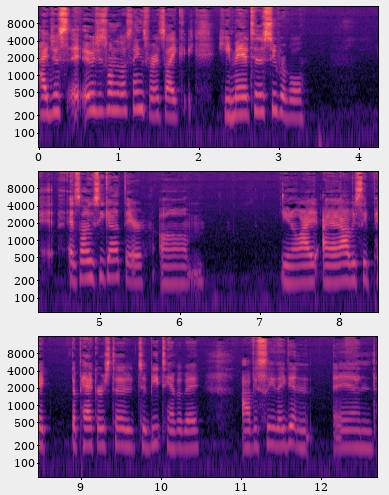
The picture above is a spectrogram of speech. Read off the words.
I just it, was just one of those things where it's like he made it to the Super Bowl. As long as he got there, um, you know, I, I obviously picked the Packers to, to beat Tampa Bay. Obviously they didn't and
